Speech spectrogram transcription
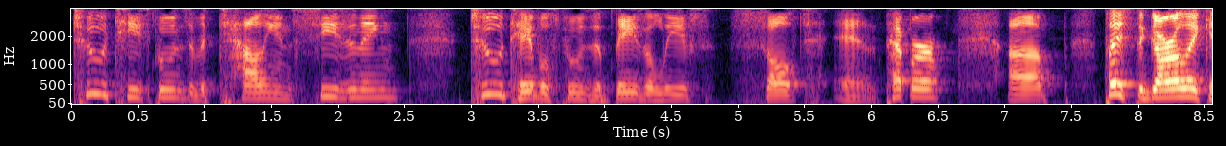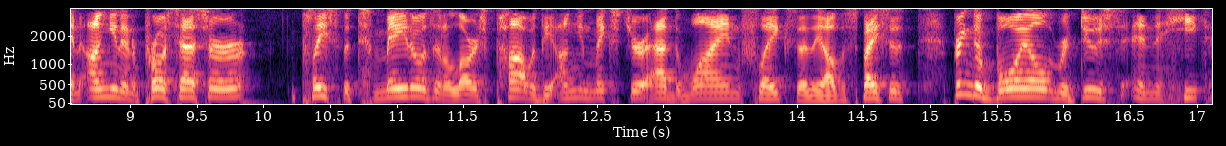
two teaspoons of Italian seasoning, two tablespoons of basil leaves, salt, and pepper. Uh, place the garlic and onion in a processor. Place the tomatoes in a large pot with the onion mixture. Add the wine, flakes, and all the spices. Bring to boil, reduce, and heat.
